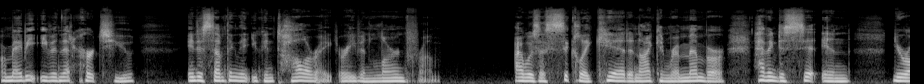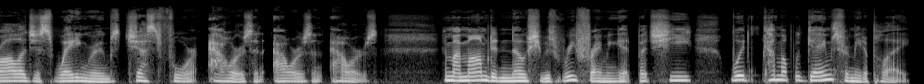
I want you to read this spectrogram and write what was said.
or maybe even that hurts you, into something that you can tolerate or even learn from. I was a sickly kid and I can remember having to sit in neurologist waiting rooms just for hours and hours and hours. And my mom didn't know she was reframing it, but she would come up with games for me to play.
